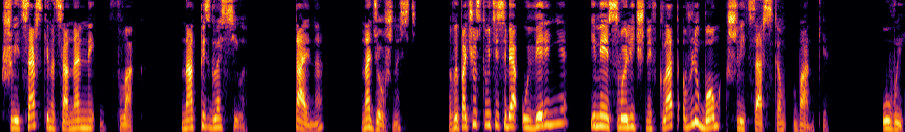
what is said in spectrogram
швейцарский национальный флаг. Надпись гласила «Тайна, надежность. Вы почувствуете себя увереннее, имея свой личный вклад в любом швейцарском банке». Увы.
